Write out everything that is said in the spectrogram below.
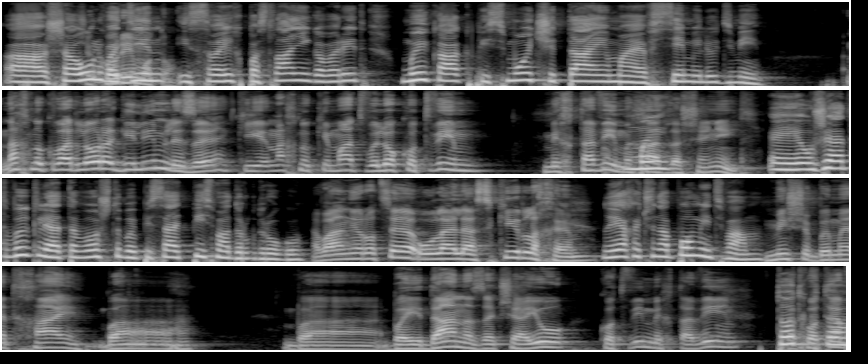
А, Шауль в Шикурим один ото. из своих посланий говорит, мы как письмо, читаемое всеми людьми. אנחנו כבר לא רגילים לזה, כי אנחנו כמעט ולא כותבים мы э, уже отвыкли от того, чтобы писать письма друг другу. Но я хочу напомнить вам, тот, кто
